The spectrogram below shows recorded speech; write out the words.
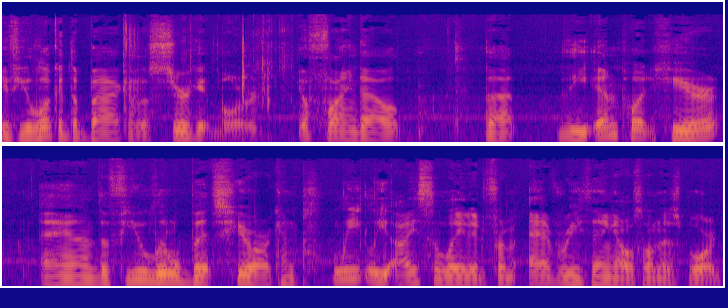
if you look at the back of the circuit board, you'll find out that the input here and the few little bits here are completely isolated from everything else on this board.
